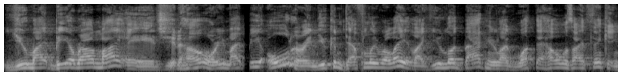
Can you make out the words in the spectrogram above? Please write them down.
you might be around my age, you know, or you might be older and you can definitely relate. Like you look back and you're like, what the hell was I thinking?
